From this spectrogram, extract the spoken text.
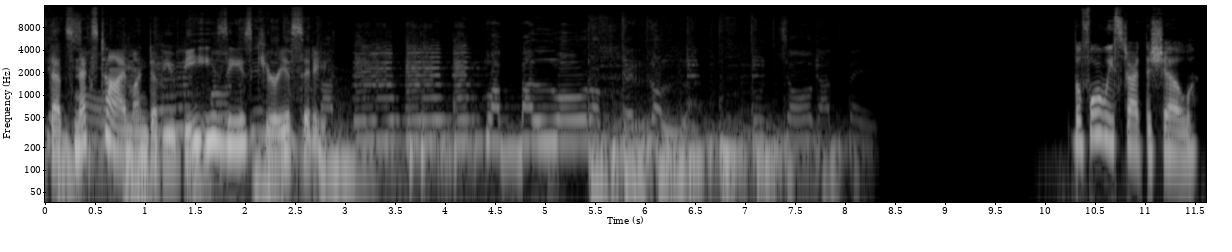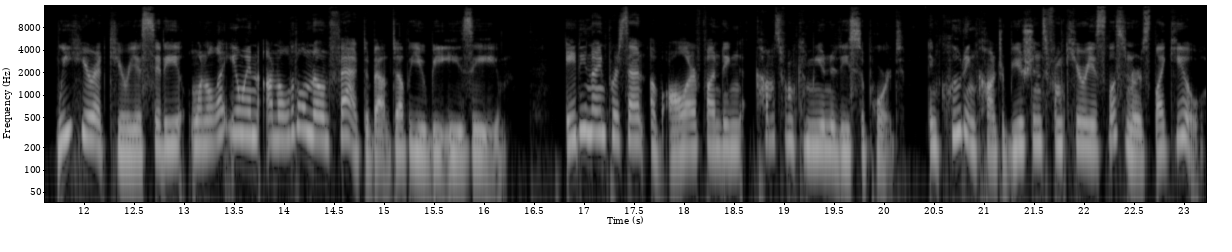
That's next time on WBEZ's Curious City. Before we start the show, we here at Curious City want to let you in on a little known fact about WBEZ. 89% of all our funding comes from community support, including contributions from curious listeners like you.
